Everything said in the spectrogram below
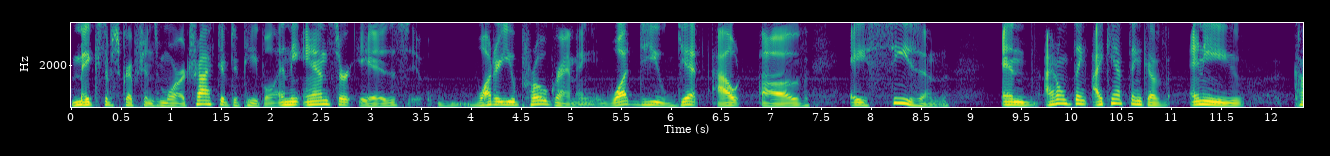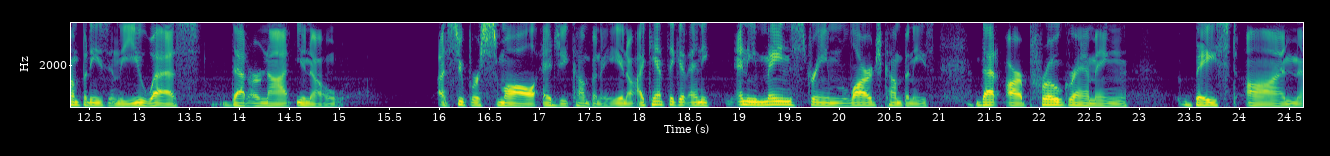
make subscriptions more attractive to people? And the answer is, what are you programming? What do you get out of a season? And I don't think I can't think of any companies in the U.S. that are not you know a super small edgy company you know i can't think of any any mainstream large companies that are programming based on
